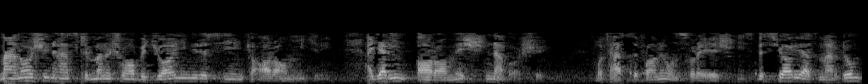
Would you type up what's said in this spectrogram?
معناش این هست که من و شما به جایی می‌رسیم که آرام می‌گیریم. اگر این آرامش نباشه متاسفانه عنصر عشق نیست. بسیاری از مردم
